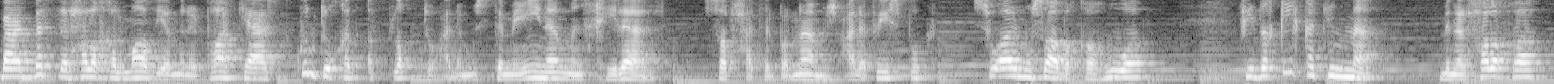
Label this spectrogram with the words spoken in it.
بعد بث الحلقة الماضية من البودكاست كنت قد أطلقت على مستمعينا من خلال صفحة البرنامج على فيسبوك. سؤال مسابقة هو في دقيقة ما من الحلقة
